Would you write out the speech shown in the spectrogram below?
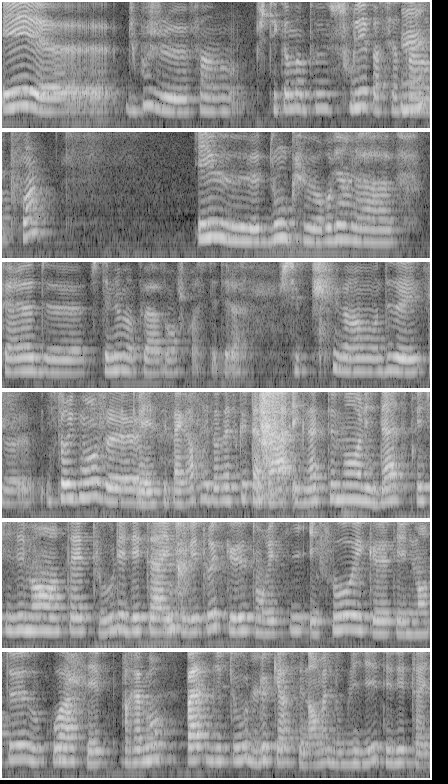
Et du coup, je, j'étais comme un peu saoulée par certains mm. points. Et euh, donc euh, revient la période, euh, c'était même un peu avant, je crois, c'était là. Je sais plus vraiment, désolée. historiquement, je. Mais c'est pas grave, c'est pas parce que t'as pas exactement les dates précisément en tête, tous les détails, tous les trucs, que ton récit est faux et que t'es une menteuse ou quoi. C'est vraiment pas du tout le cas. C'est normal d'oublier des détails.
